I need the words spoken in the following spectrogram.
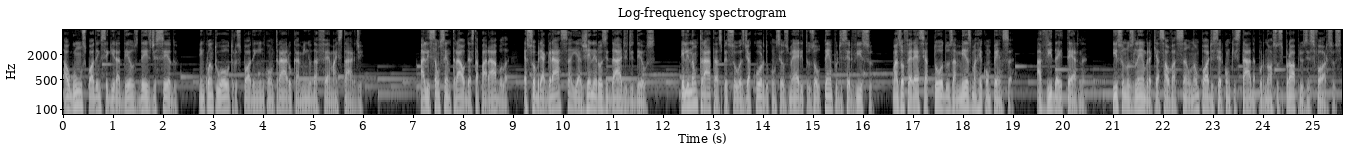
Alguns podem seguir a Deus desde cedo, enquanto outros podem encontrar o caminho da fé mais tarde. A lição central desta parábola é sobre a graça e a generosidade de Deus. Ele não trata as pessoas de acordo com seus méritos ou tempo de serviço, mas oferece a todos a mesma recompensa, a vida eterna. Isso nos lembra que a salvação não pode ser conquistada por nossos próprios esforços,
